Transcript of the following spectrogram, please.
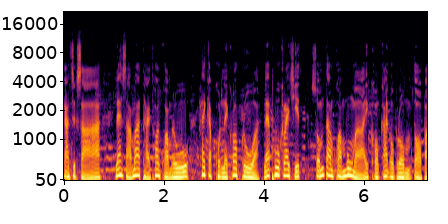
การศึกษา และสามารถถ่ายทอดความรู้ให้กับคนในครอบครัว และผู้ใกล้ชิด สมตามความมุ่งหมายของการอบรมต่อไป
